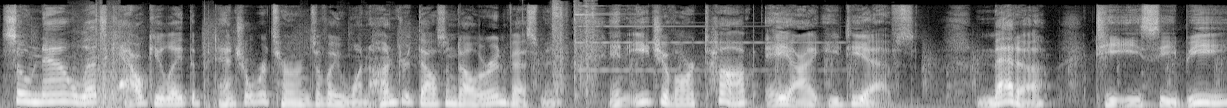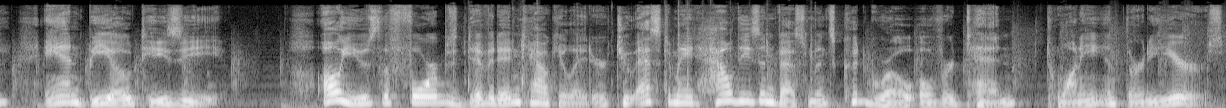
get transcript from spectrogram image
So now let's calculate the potential returns of a $100,000 investment in each of our top AI ETFs Meta, TECB, and BOTZ. I'll use the Forbes Dividend Calculator to estimate how these investments could grow over 10, 20, and 30 years,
